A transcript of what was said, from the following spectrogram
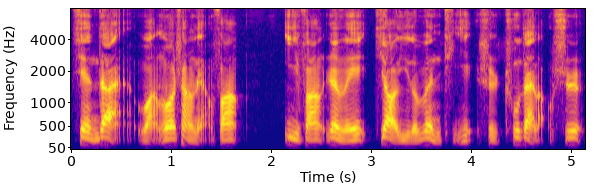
现在网络上两方，一方认为教育的问题是出在老师，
